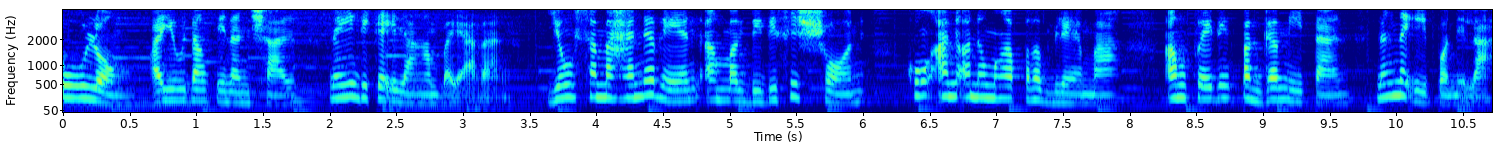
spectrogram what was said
Tulong, ayudang pinansyal na hindi kailangan bayaran. Yung samahan na rin ang magdidesisyon kung ano-anong mga problema ang pwedeng paggamitan ng naipon nila.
